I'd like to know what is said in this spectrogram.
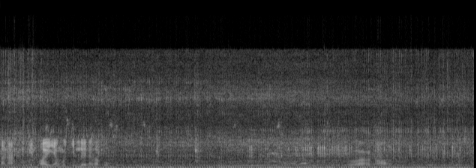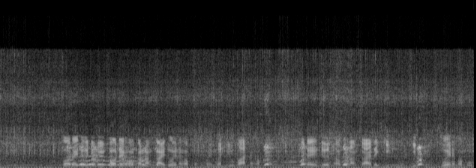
ขนาดเห็นอ้อยยังไม่กินเลยนะครับผมเพราะว่าน้อง ก็ได้เดินอย่างนี้ก็ได้ออกกำลังกายด้วยนะครับ ผมไม่เหมือนอยู่บ้านนะครับ ก็ได้เดินออกกำลังกายได้กินอิ่มด้วยนะครับผม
